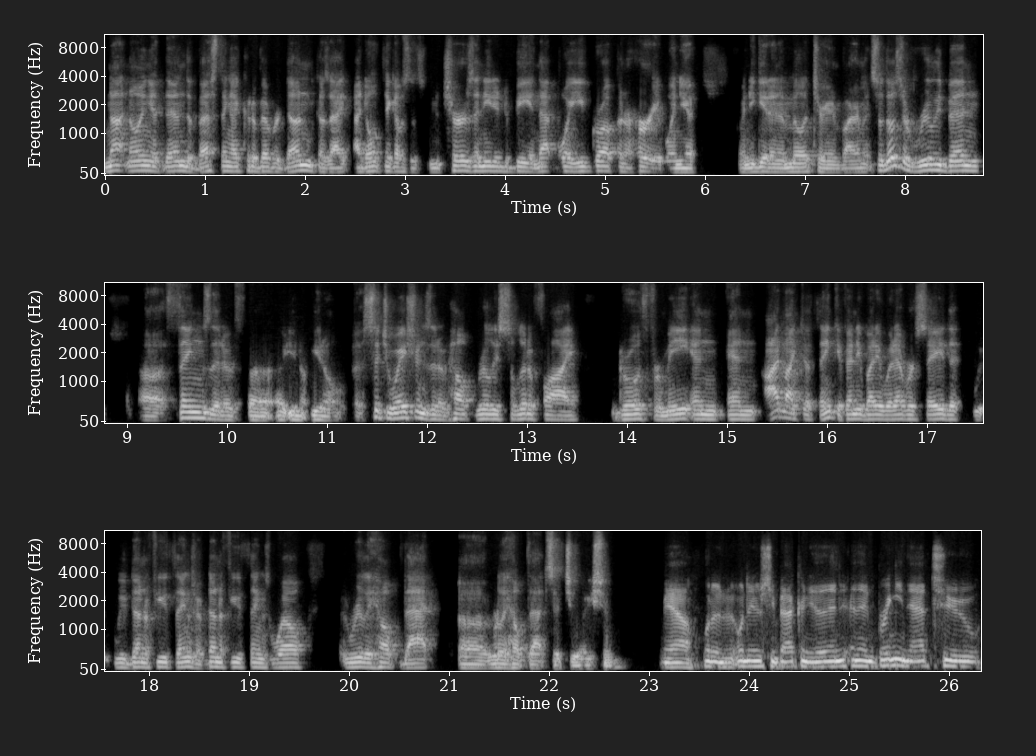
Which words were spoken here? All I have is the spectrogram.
not knowing it then, the best thing I could have ever done because I, I don't think I was as mature as I needed to be. And that boy, you grow up in a hurry when you when you get in a military environment. So those have really been uh, things that have uh, you know you know situations that have helped really solidify growth for me. And and I'd like to think if anybody would ever say that we, have done a few things or have done a few things well, really help that uh, really help that situation. Yeah, what an what an interesting background. And then, and then bringing that to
